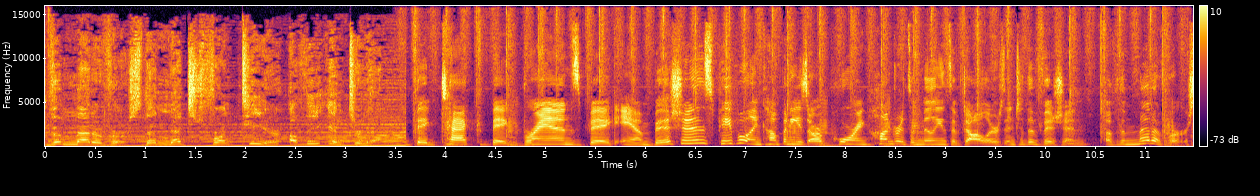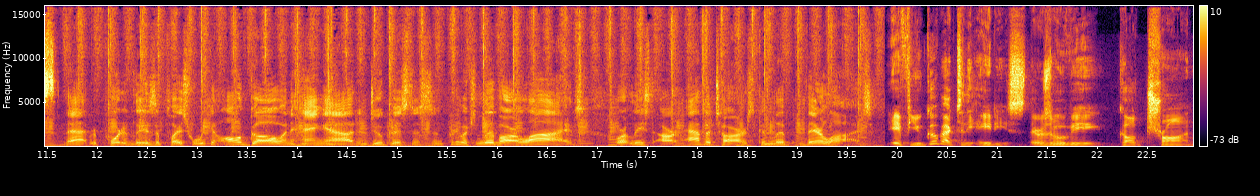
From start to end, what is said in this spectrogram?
The metaverse, the next frontier of the internet. Big tech, big brands, big ambitions. People and companies are pouring hundreds of millions of dollars into the vision of the metaverse. That reportedly is a place where we can all go and hang out and do business and pretty much live our lives, or at least our avatars can live their lives. If you go back to the 80s, there was a movie called Tron.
